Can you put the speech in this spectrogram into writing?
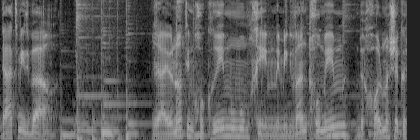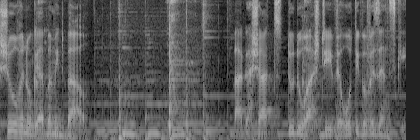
דעת מדבר ראיונות עם חוקרים ומומחים ממגוון תחומים בכל מה שקשור ונוגע במדבר. בהגשת דודו רשתי ורותי גובזנסקי.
